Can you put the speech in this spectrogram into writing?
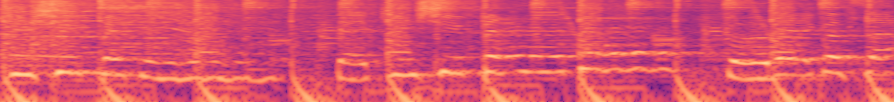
きしめて抱きしめてこれが最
